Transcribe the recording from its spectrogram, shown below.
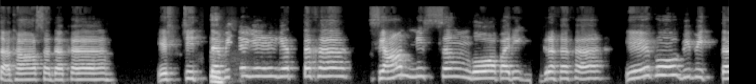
തഥാ സദക യശ്ചിത്ത വിജയേ യത്തഹ സ്യാം നിസ്സംഗോ പരിഗ്രഹ ഏകോ വിവിക്ത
